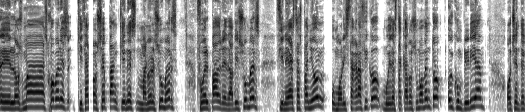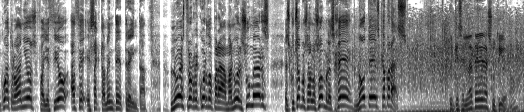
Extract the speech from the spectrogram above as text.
eh, los más jóvenes quizás no sepan quién es Manuel Summers. Fue el padre de David Summers, cineasta español, humorista gráfico, muy destacado en su momento. Hoy cumpliría 84 años, falleció hace exactamente 30. Nuestro recuerdo para Manuel Summers. Escuchamos a los hombres G, no te escaparás. El que se le la tele era su tío, ¿no?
